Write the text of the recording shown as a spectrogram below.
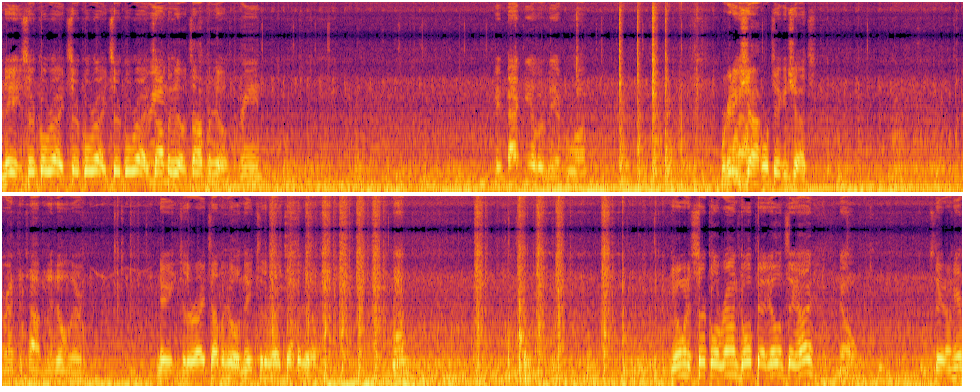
Nate, circle right, circle right, circle right, top of the hill, top of the hill. Green. Okay, back the other vehicle up. We're getting Wow. shot. We're taking shots. They're at the top of the hill there. Nate to the right, top of hill. Nate to the right, top of hill. You want me to circle around, go up that hill, and say hi? No. Stay down here.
